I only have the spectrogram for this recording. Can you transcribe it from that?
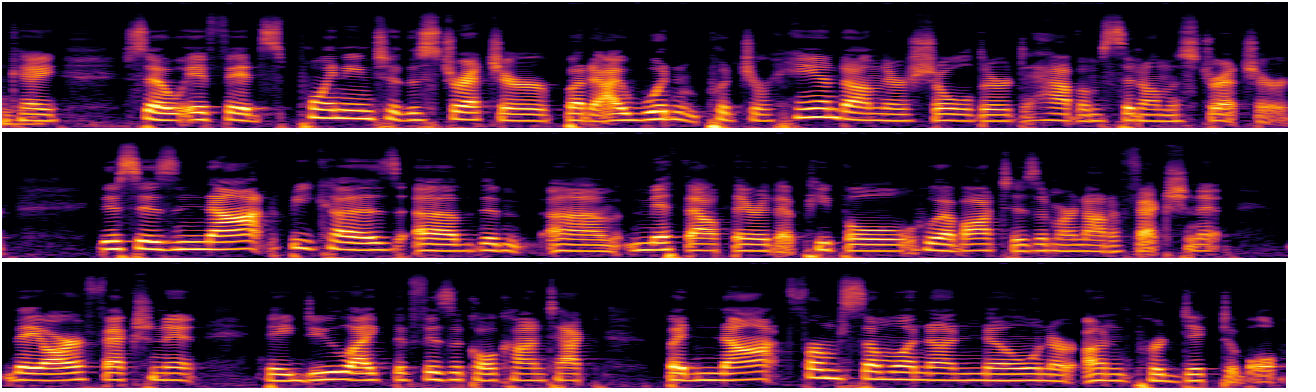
Okay. So if it's pointing to the stretcher, but I wouldn't put your hand on their shoulder to have them sit on the stretcher. This is not because of the um, myth out there that people who have autism are not affectionate. They are affectionate. They do like the physical contact, but not from someone unknown or unpredictable.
